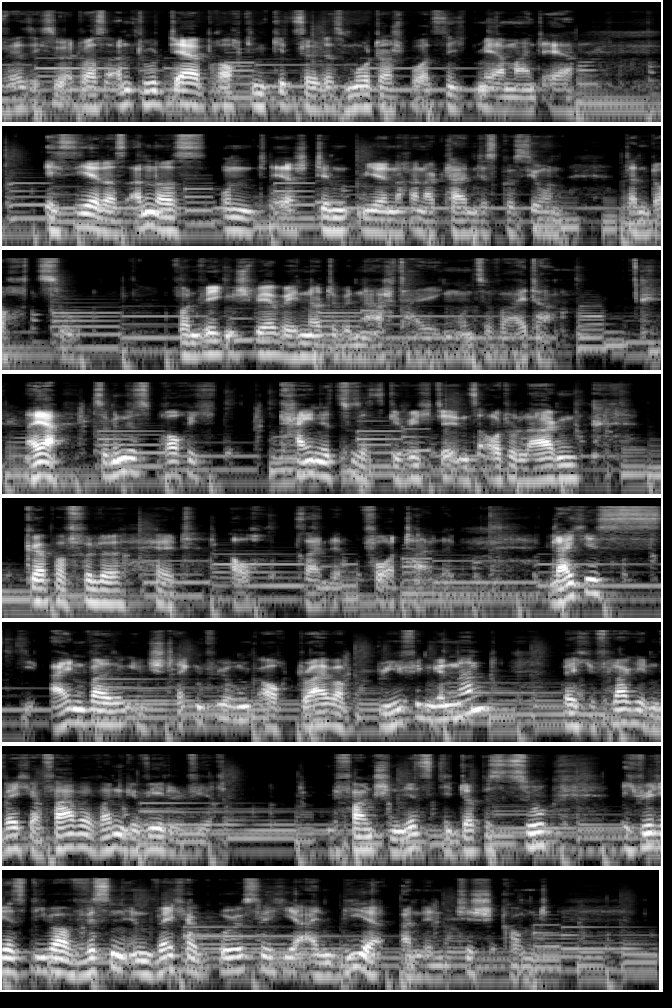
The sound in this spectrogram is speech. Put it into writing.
Wer sich so etwas antut, der braucht den Kitzel des Motorsports nicht mehr, meint er. Ich sehe das anders und er stimmt mir nach einer kleinen Diskussion dann doch zu. Von wegen Schwerbehinderte benachteiligen und so weiter. Naja, zumindest brauche ich keine Zusatzgewichte ins Auto lagen. Körperfülle hält auch seine Vorteile. Gleich ist die Einweisung in die Streckenführung auch Driver Briefing genannt, welche Flagge in welcher Farbe wann gewedelt wird. Mir fallen schon jetzt die Döppes zu, ich will jetzt lieber wissen, in welcher Größe hier ein Bier an den Tisch kommt.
